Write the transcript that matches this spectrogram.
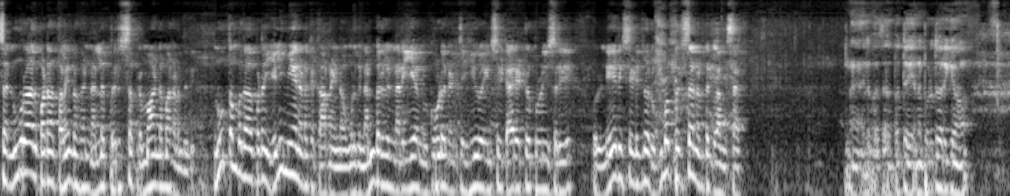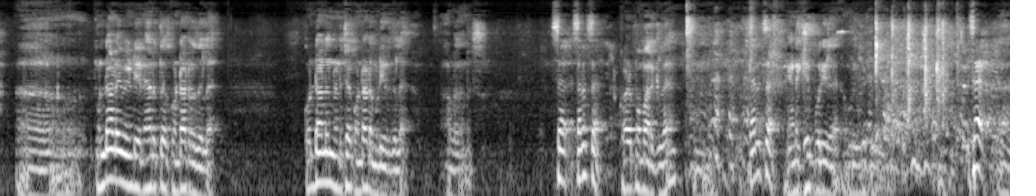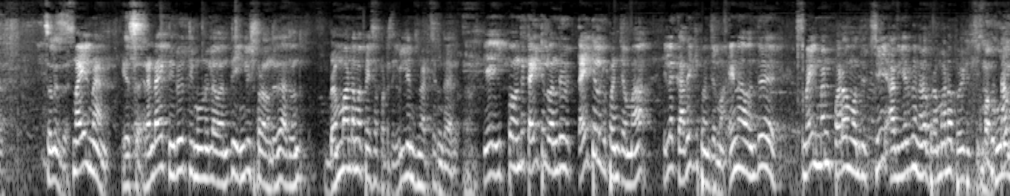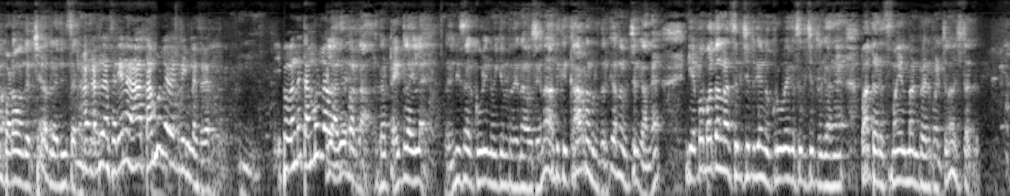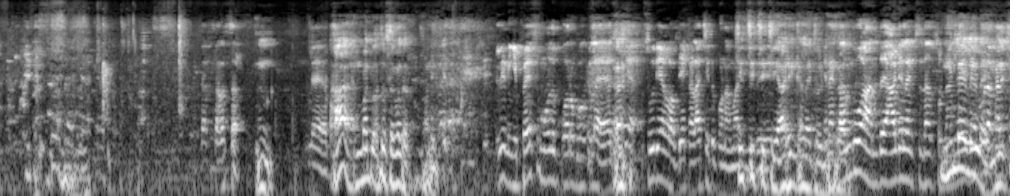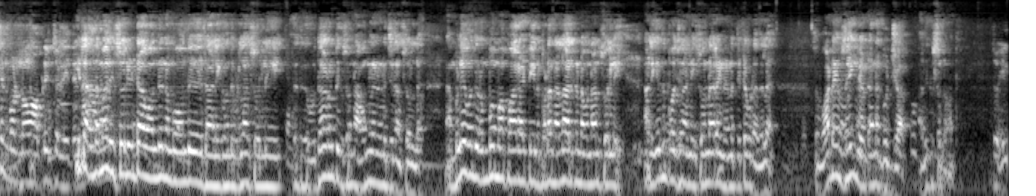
சார் நூறாவது படம் தலைமகன் நல்ல பெருசாக பிரம்மாண்டமாக நடந்தது. நூற்றம்பதாவது படம் எளிமையாக நடக்க காரணம் என்ன? உங்களுக்கு நண்பர்கள் நிறைய உங்க கூட நடித்த ஹீரோயின்ஸு டைரக்டர் ப்ரொடியூசரு ஒரு நேரிசை எடுத்துல ரொம்ப பெருசாக நடந்துக்கலாம் சார். அதை பற்றி என்னை பொறுத்த வரைக்கும் கொண்டாட வேண்டிய நேரத்தை கொண்டாடுறது இல்லை கொண்டாடணும்னு நினச்சா கொண்டாட முடியறதில்ல. அவ்வளோதான் பஸ் சார் சரத் சார் குழப்பமாக இருக்குல்ல. சரத் சார் எனக்கே புரியல. உங்களுக்கு புரியல சார் சொல்லுங்க sir smile man yes sir ரெண்டாயிரத்தி இருபத்தி மூணுல வந்து இங்கிலீஷ் படம் வந்தது. அது வந்து பிரம்மாண்டமா பேசப்பட்டது. வில்லியம்ஸ் நடிச்சிருந்தாரு. ஏ இப்போ வந்து டைட்டில் வந்து டைட்டிலுக்கு பஞ்சமா இல்ல கதைக்கு பஞ்சமா? ஏன்னா வந்து ஸ்மைல் மேன் படம் வந்துச்சு. அது ஏற்கனவே நல்லா பிரம்மாண்டமா போயிடுச்சு. படம் வந்துருச்சு. அது. அதுதான் சார் ஏன்னா தமிழ்ல வைக்கிறீங்களா சார் இப்ப வந்து தமிழ்ல அதே மாதிரி தான் இதான் டைட்டிலாக இல்லை. ரஜினி சார் கூலின்னு வைக்கணுன்றது என்ன அவசியம்னா அதுக்கு காரணம் இருந்திருக்கு. அதை வச்சிருக்காங்க. இங்கே எப்போ பார்த்தாலும் நான் சிரிச்சிட்டு இருக்கேன். எங்கள் குரூவேக சிரிச்சிட்டு இருக்காங்க. பார்த்தாரு ஸ்மைல் மேன் பேர் படிச்சுன்னா வச்சுட்டாரு. ம். இல்ல ஆ அது சகோதரர். இல்ல நீங்க பேசும்போது போற போக்குல சூர்யா சூர்யாவை அப்படியே கலாச்சிட்டு போன மாதிரி சிச்சி. யாரையும் கலாய்ச்சி ஏன்னா? கங்குவா அந்த ஆடியோ லைன்ஸ் தான் இல்ல, சொன்னாங்க இல்ல, இல்ல. இவ்வளவு கலெக்ஷன் பண்ணோம் அப்படின்னு சொல்லிட்டு இல்ல அந்த மாதிரி சொல்லிட்டா வந்து நம்ம வந்து நாளைக்கு வந்து இப்படிலாம் சொல்லி அதுக்கு உதாரணத்துக்கு சொன்ன அவங்கள நினைச்சு நான் சொல்ல நம்மளே வந்து ரொம்பமா பாராட்டி இந்த படம் நல்லா இருக்குன்னு நான் சொல்லி நாளைக்கு எது போச்சு அன்னைக்கு சொன்னாரே என்ன திட்டக்கூடாதுல்ல so what I'm saying done a good job அதுக்கு சொல்ல வந்தேன் So, இனி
